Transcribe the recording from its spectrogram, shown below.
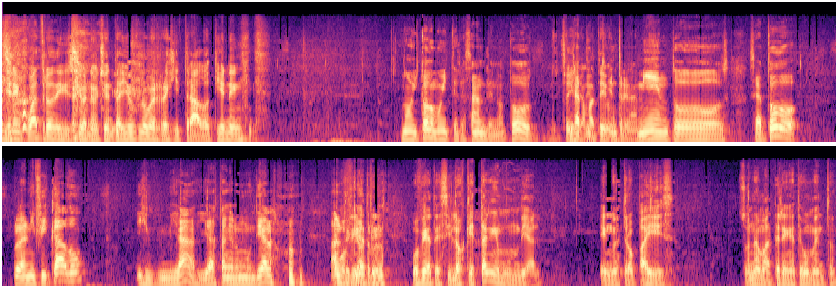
tienen cuatro divisiones, 81 clubes registrados, tienen... No, y todo muy interesante, ¿no? Todo, sí, entrenamientos, o sea, todo planificado y mira, ya están en un mundial antes que otro. Vos fíjate, si los que están en mundial en nuestro país son amateurs en este momento,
